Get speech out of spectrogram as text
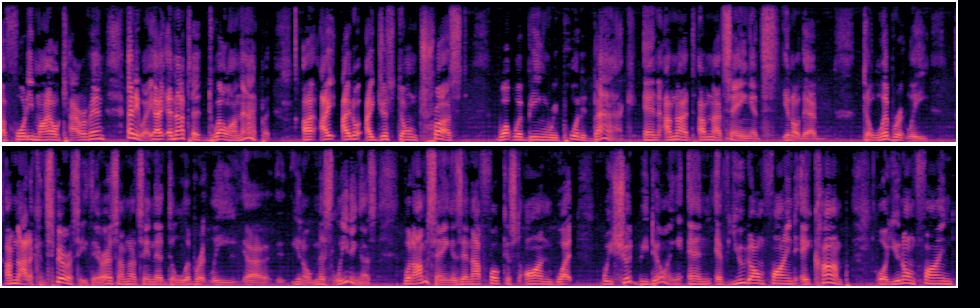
a 40 mile caravan. Anyway, I, and not to dwell on that, but I, I, I don't I just don't trust what we're being reported back. And I'm not I'm not saying it's you know they're deliberately I'm not a conspiracy theorist. I'm not saying they're deliberately, uh, you know, misleading us. What I'm saying is they're not focused on what we should be doing. And if you don't find a comp, or you don't find,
